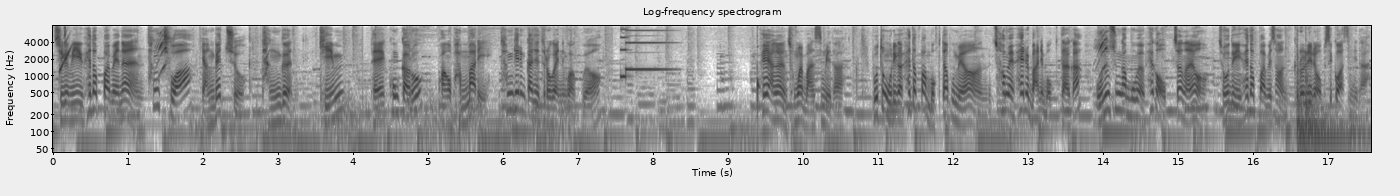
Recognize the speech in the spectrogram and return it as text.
지금 이 회덮밥에는 상추와 양배추, 당근, 김, 배, 콩가루, 광어 반 마리, 참기름까지 들어가 있는 것 같고요. 회양은 정말 많습니다. 보통 우리가 회덮밥 먹다 보면 처음에 회를 많이 먹다가 어느 순간 보면 회가 없잖아요. 적어도 이 회덮밥에선 그럴 일은 없을 것 같습니다.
